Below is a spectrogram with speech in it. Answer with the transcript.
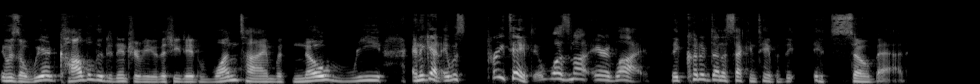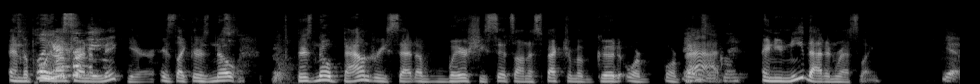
it was a weird convoluted interview that she did one time with no re. And again, it was pre-taped. It was not aired live. They could have done a second tape, but the, it's so bad. And the point well, I'm trying something... to make here is like there's no there's no boundary set of where she sits on a spectrum of good or or bad. exactly. And you need that in wrestling. Yeah.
